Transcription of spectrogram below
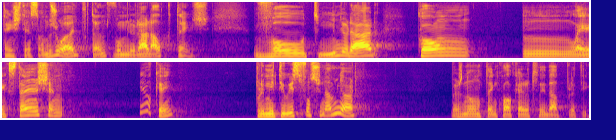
tens extensão do joelho, portanto, vou melhorar algo que tens. Vou-te melhorar com um leg extension. E ok. Permitiu isso funcionar melhor. Mas não tem qualquer utilidade para ti.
